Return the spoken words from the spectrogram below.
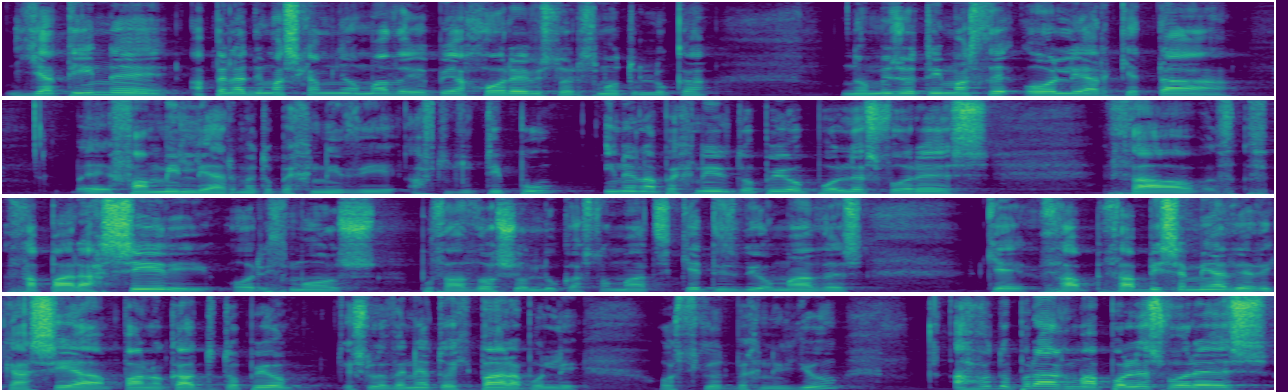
γιατί είναι απέναντί μας είχα μια ομάδα η οποία χορεύει στο ρυθμό του Λούκα Νομίζω ότι είμαστε όλοι αρκετά ε, familiar με το παιχνίδι αυτού του τύπου. Είναι ένα παιχνίδι το οποίο πολλές φορές θα, θα παρασύρει ο ρυθμός που θα δώσει ο Λούκας στο μάτς και τις δύο ομάδες και θα, θα μπει σε μια διαδικασία πάνω κάτω το οποίο η Σλοβενία το έχει πάρα πολύ ως στοιχείο του παιχνιδιού. Αυτό το πράγμα πολλές φορές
